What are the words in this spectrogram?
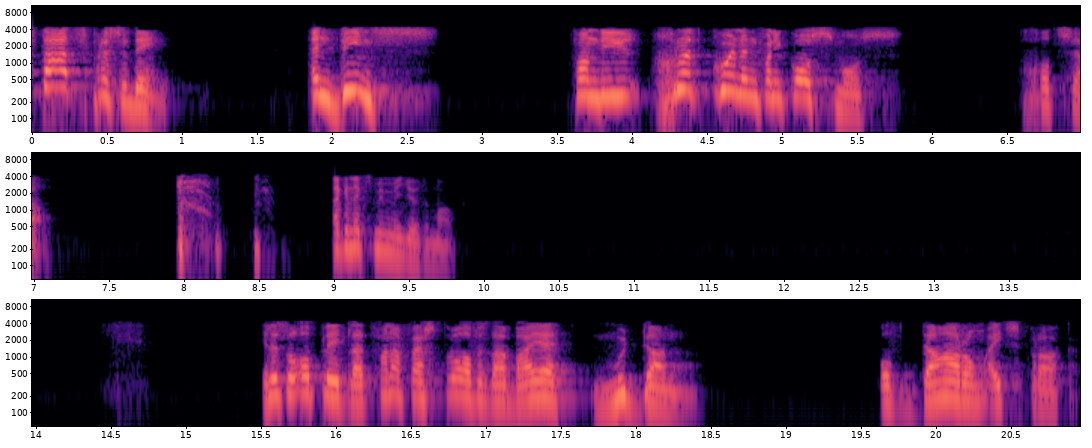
staatspresident in diens van die groot koning van die kosmos, God self. Ek het niks meer met jou te maak. Julle sal oplet dat vanaf vers 12 is daar baie moet dan of daarom uitsprake.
